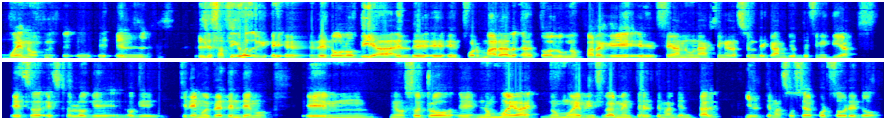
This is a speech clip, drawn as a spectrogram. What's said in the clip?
Bueno, el, el desafío de, todos los días, el de formar a, a, estos alumnos para que eh, sean una generación de cambios definitiva. Eso, es lo que, lo que queremos y pretendemos. Em, nosotros eh, nos, mueve, nos mueve principalmente el tema ambiental y el tema social por sobre todo.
